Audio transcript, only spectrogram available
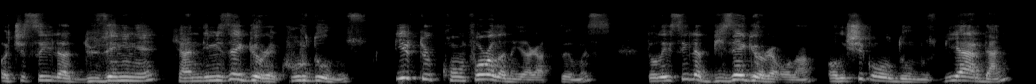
açısıyla düzenini kendimize göre kurduğumuz bir tür konfor alanı yarattığımız dolayısıyla bize göre olan alışık olduğumuz bir yerden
